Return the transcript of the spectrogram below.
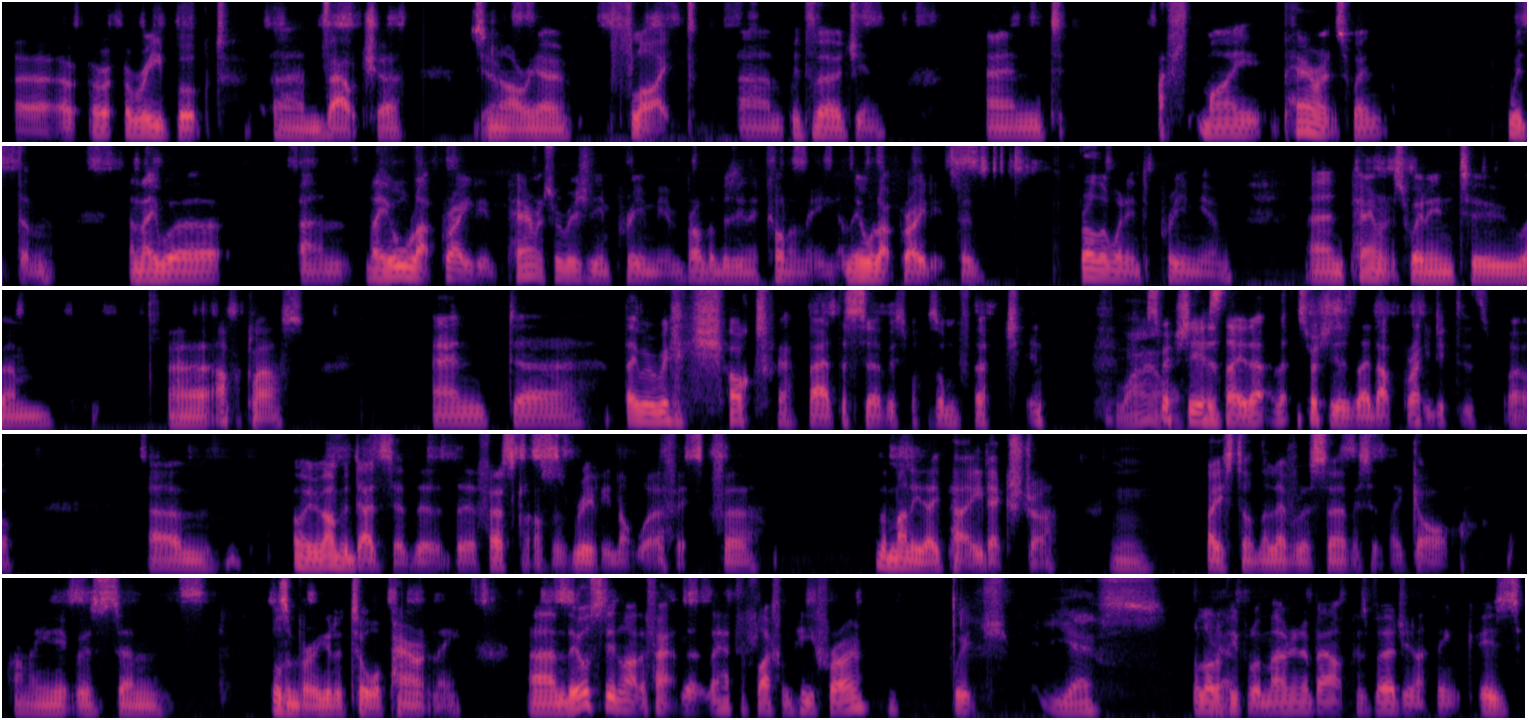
a, a, a rebooked um, voucher scenario flight um, with Virgin, and I, my parents went with them, and they were um, they all upgraded. Parents were originally in premium, brother was in economy, and they all upgraded. So brother went into premium, and parents went into um, uh, upper class, and uh, they were really shocked how bad the service was on Virgin Wow. especially as they'd especially as they'd upgraded as well. Um, I mean, mum and dad said the the first class was really not worth it for the money they paid extra Mm. based on the level of service that they got. I mean, it was um, wasn't very good at all. Apparently, um, they also didn't like the fact that they had to fly from Heathrow, which Yes. A lot of people are moaning about because Virgin, I think, is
